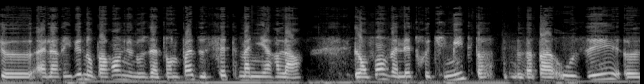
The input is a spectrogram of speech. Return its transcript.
qu'à l'arrivée, nos parents ne nous attendent pas de cette manière-là. L'enfant va naître timide parce qu'il ne va pas oser euh,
